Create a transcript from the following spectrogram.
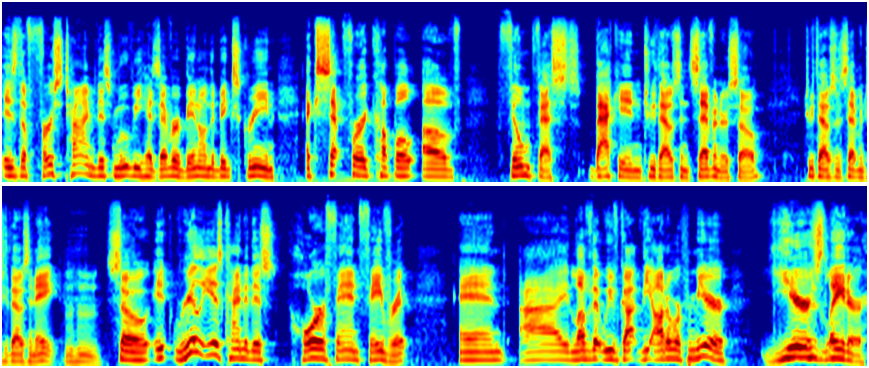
is the first time this movie has ever been on the big screen, except for a couple of film fests back in 2007 or so, 2007, 2008. Mm-hmm. So it really is kind of this horror fan favorite. And I love that we've got the Ottawa premiere years later.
